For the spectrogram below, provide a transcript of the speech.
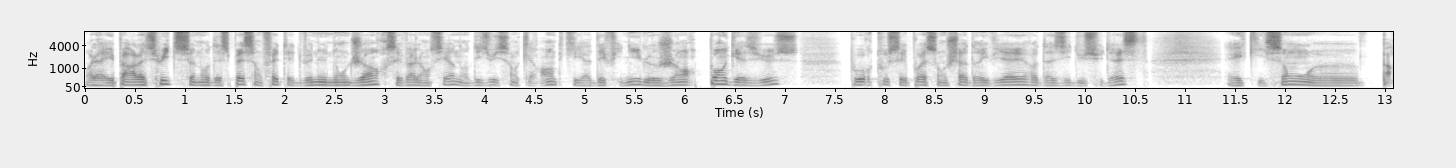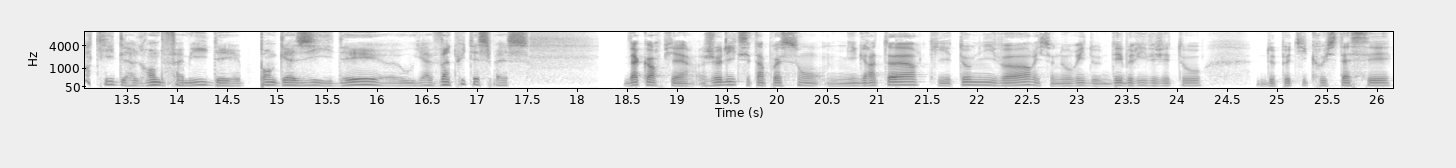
Voilà, et par la suite, ce nom d'espèce en fait est devenu nom de genre. C'est Valenciennes en 1840 qui a défini le genre Pangasius pour tous ces poissons-chats de rivière d'Asie du Sud-Est et qui sont euh, partie de la grande famille des Pangasiidés euh, où il y a 28 espèces. D'accord Pierre, je lis que c'est un poisson migrateur qui est omnivore, il se nourrit de débris végétaux, de petits crustacés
